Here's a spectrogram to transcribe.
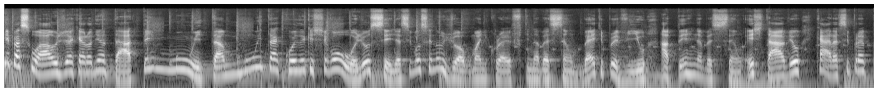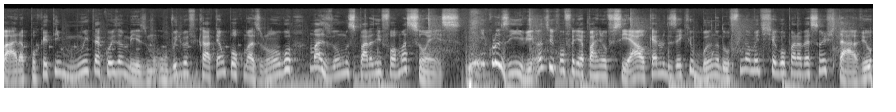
E pessoal, já quero adiantar, tem muita, muita coisa que chegou hoje, ou seja, se você não joga o Minecraft na versão Beta Preview, apenas na versão estável, Cara, se prepara porque tem muita coisa mesmo. O vídeo vai ficar até um pouco mais longo, mas vamos para as informações. Inclusive, antes de conferir a página oficial, quero dizer que o bundle finalmente chegou para a versão estável.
